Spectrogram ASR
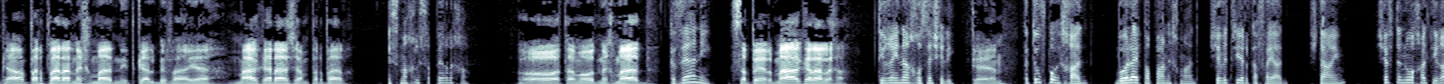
גם הפרפר הנחמד נתקל בבעיה. מה קרה שם, פרפר? אשמח לספר לך. או, אתה מאוד נחמד. כזה אני. ספר, מה קרה לך? תראה, הנה החוזה שלי. כן? כתוב פה אחד, בוא אליי פרפר נחמד, שב אצלי על כף היד. שתיים, שב תנוח על טירה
